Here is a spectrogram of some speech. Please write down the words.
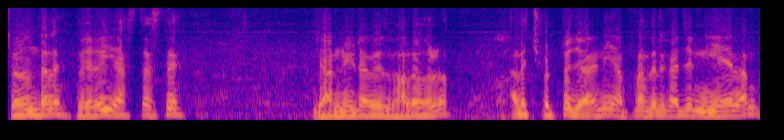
চলুন তাহলে বেরোই আস্তে আস্তে। জার্নিটা বেশ ভালো হলো। আরে ছোট্ট জার্নি আপনাদের কাছে নিয়ে এলাম।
